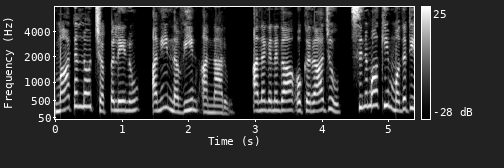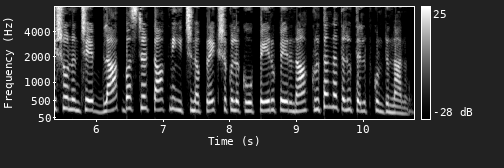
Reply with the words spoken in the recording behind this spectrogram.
మాటల్లో చెప్పలేను అని నవీన్ అన్నారు. అనగనగా ఒక రాజు సినిమాకి మొదటి షో నుంచే బ్లాక్ బస్టర్ టాక్ని ఇచ్చిన ప్రేక్షకులకు పేరు పేరున కృతజ్ఞతలు తెలుపుకుంటున్నాను.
